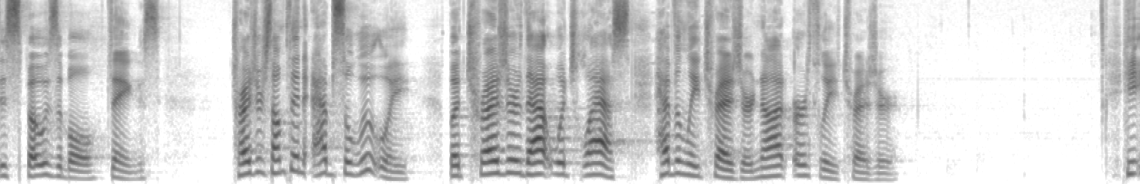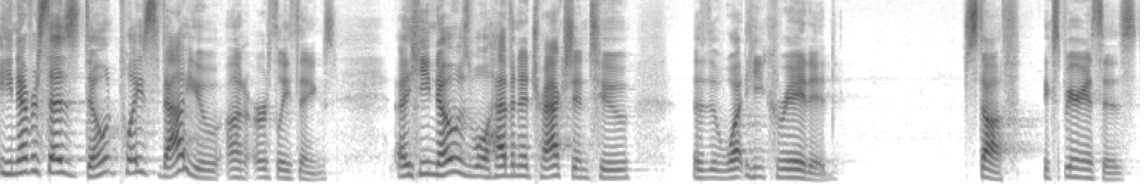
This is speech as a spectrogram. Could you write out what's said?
disposable things. Treasure something? Absolutely. But treasure that which lasts. Heavenly treasure, not earthly treasure. He, he never says don't place value on earthly things. Uh, he knows we'll have an attraction to the, what he created stuff, experiences,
